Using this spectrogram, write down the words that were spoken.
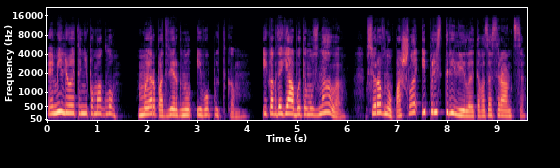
Эмилию это не помогло. Мэр подвергнул его пыткам. И когда я об этом узнала, все равно пошла и пристрелила этого засранца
